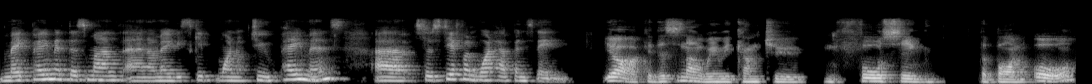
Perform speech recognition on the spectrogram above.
make payment this month, and I maybe skip one or two payments. Uh, so Stefan, what happens then? Yeah, okay. This is now where we come to enforcing the bond, or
